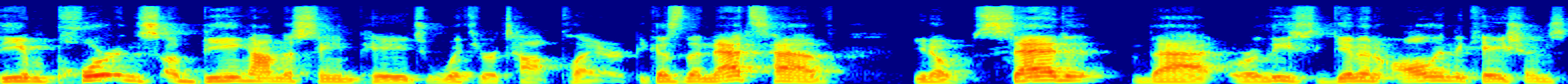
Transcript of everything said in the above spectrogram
The importance of being on the same page with your top player because the Nets have, you know, said that, or at least given all indications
